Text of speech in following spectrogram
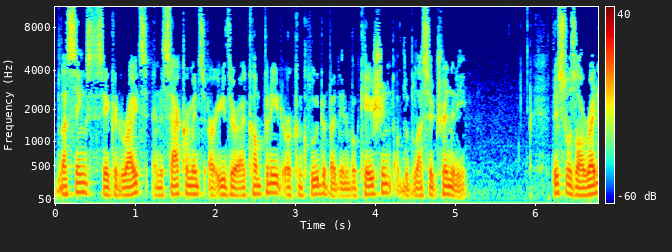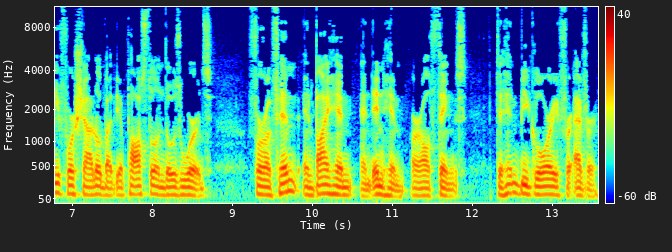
Blessings, sacred rites, and the sacraments are either accompanied or concluded by the invocation of the Blessed Trinity. This was already foreshadowed by the Apostle in those words For of him, and by him, and in him are all things. To him be glory for ever.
